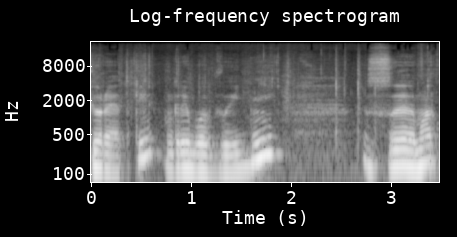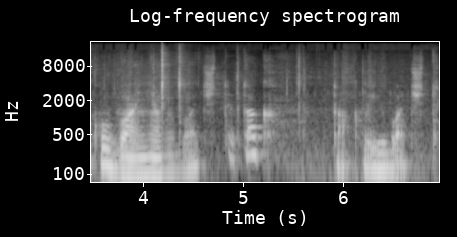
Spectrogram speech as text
кюретки, грибовидні з маркуванням. Ви бачите, так? Так, ви їх бачите.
